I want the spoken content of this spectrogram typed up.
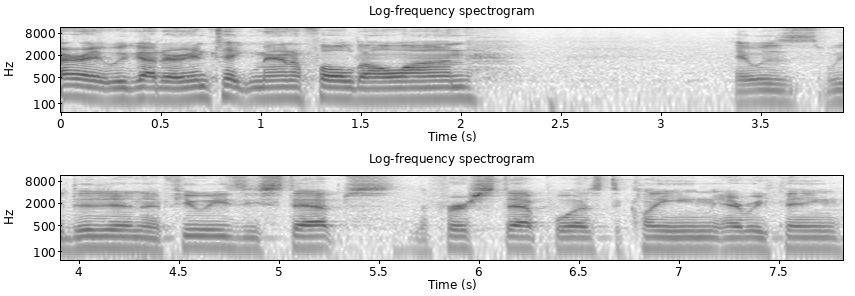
All right, we got our intake manifold all on. It was, we did it in a few easy steps. The first step was to clean everything,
